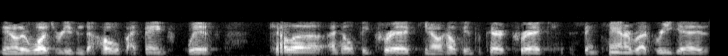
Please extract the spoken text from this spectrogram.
you know, there was reason to hope, I think, with Kela, a healthy Crick, you know, healthy and prepared Crick, Santana, Rodriguez,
